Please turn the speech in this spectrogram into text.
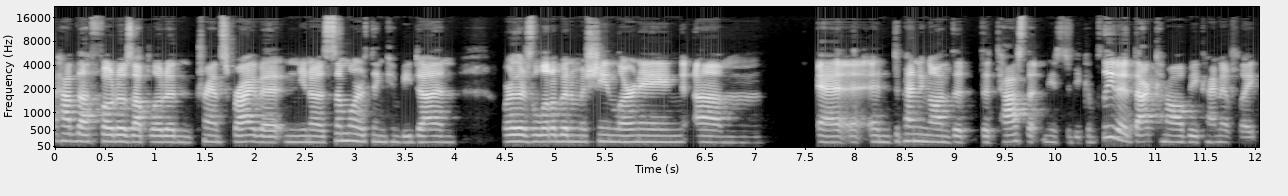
have the photos uploaded and transcribe it, and you know a similar thing can be done where there's a little bit of machine learning. Um, and, and depending on the the task that needs to be completed, that can all be kind of like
